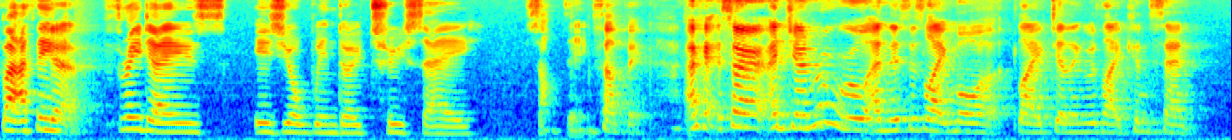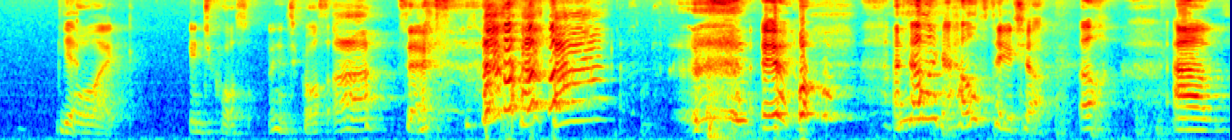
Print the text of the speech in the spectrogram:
But I think Yeah. three days is your window to say something. Something. Okay, so a general rule, and this is like more like dealing with like consent Yeah. for like intercourse, intercourse, ah, sex. I sound like a health teacher. Ugh. Um,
